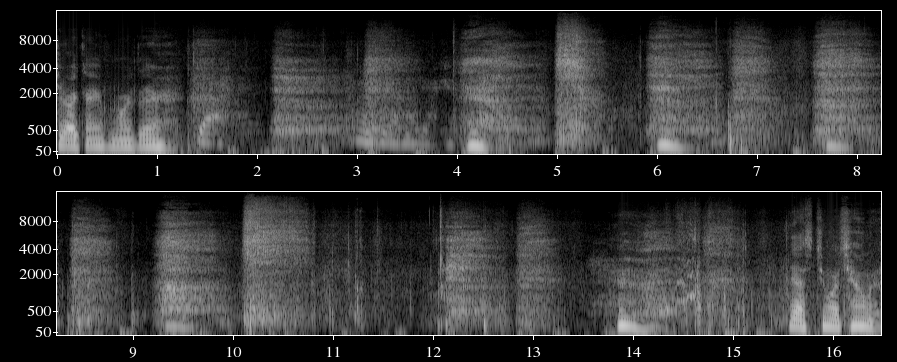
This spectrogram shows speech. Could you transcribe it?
Sure I came from right there. Yeah. Let me get off my. Yeah, it's too much helmet.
